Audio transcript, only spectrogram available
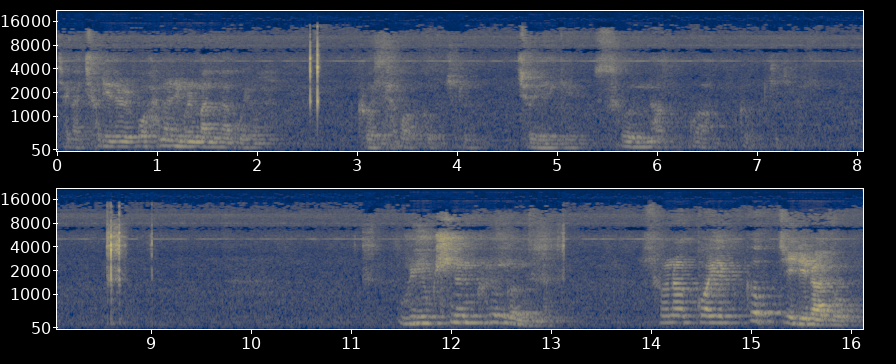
제가 철이 들고 하나님을 만나고요. 그 사과 껍질은 저에게 선악과 껍질이었어요. 우리 육신은 그런 겁니다. 선악과의 껍질이라도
